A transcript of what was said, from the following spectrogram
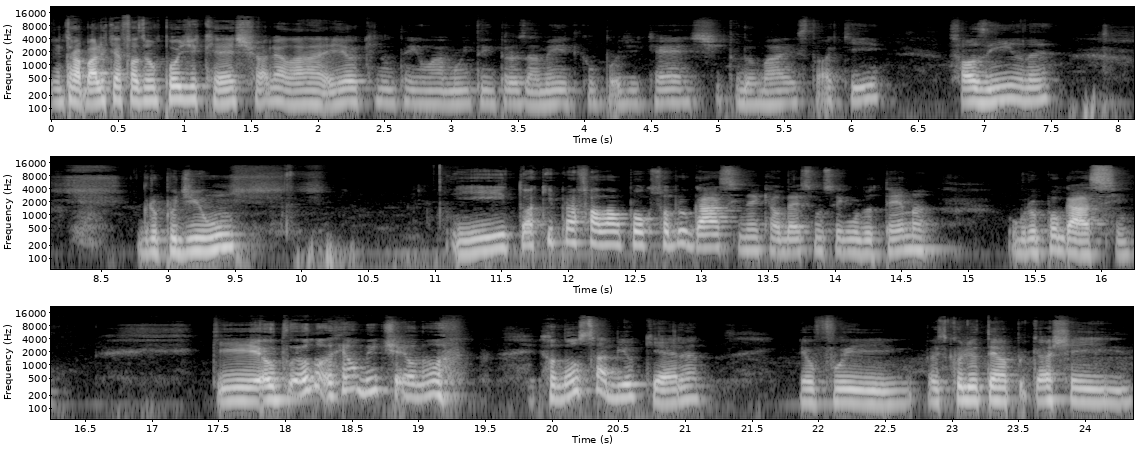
Um trabalho que é fazer um podcast, olha lá, eu que não tenho lá muito entrosamento com podcast e tudo mais, estou aqui sozinho, né? Grupo de um. E tô aqui para falar um pouco sobre o GAS, né, que é o 12 segundo tema, o grupo GAS. Que eu, eu realmente eu não eu não sabia o que era. Eu fui, eu escolhi o tema porque eu achei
